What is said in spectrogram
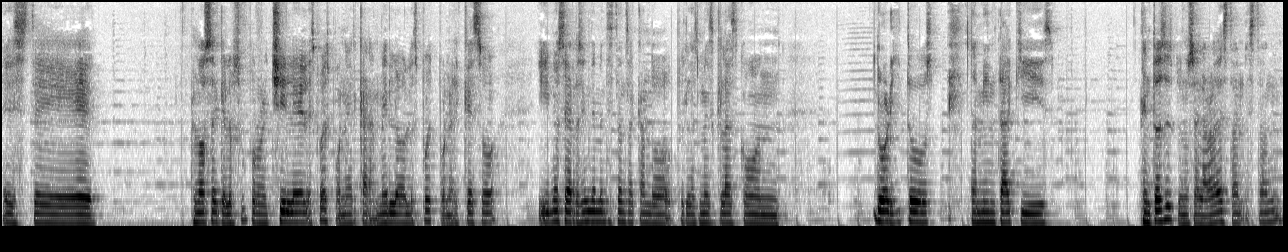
Este... No sé, que les puedes poner chile, les puedes poner caramelo, les puedes poner queso. Y no sé, recientemente están sacando pues las mezclas con Doritos, también Takis. Entonces, pues no sé, la verdad están, están,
